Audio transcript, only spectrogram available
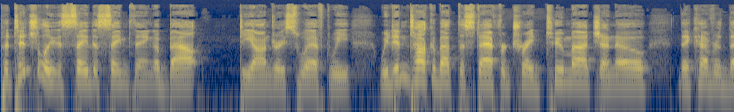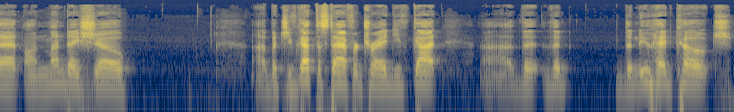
potentially say the same thing about D'Andre Swift. We we didn't talk about the Stafford trade too much. I know they covered that on Monday's show, uh, but you've got the Stafford trade. You've got uh, the the the new head coach.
